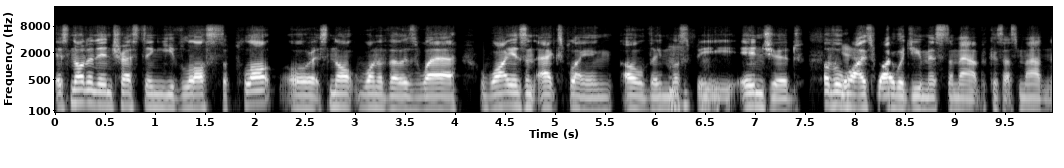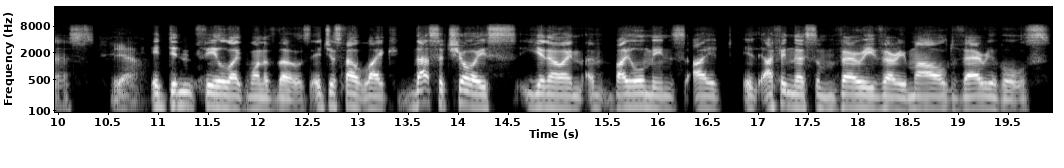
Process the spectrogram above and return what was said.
it's not an interesting you've lost the plot or it's not one of those where why isn't x playing oh they must be mm-hmm. injured otherwise yeah. why would you miss them out because that's madness yeah it didn't feel like one of those it just felt like that's a choice you know and, and by all means i it, i think there's some very very mild variables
